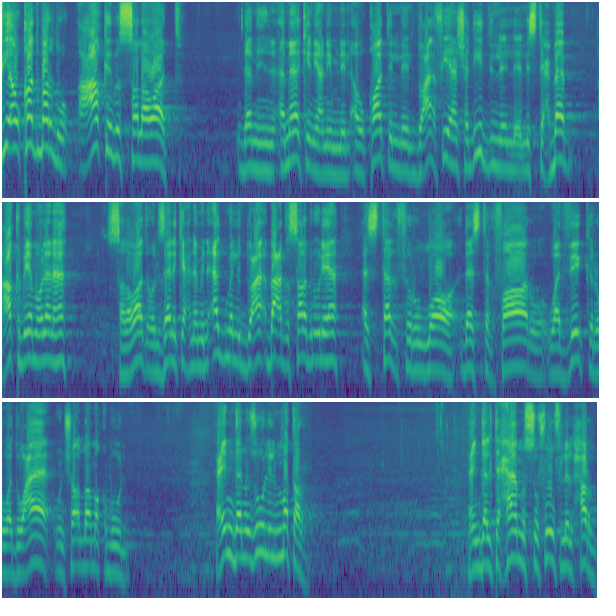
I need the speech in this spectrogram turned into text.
في أوقات برضو عقب الصلوات. ده من الأماكن يعني من الأوقات اللي الدعاء فيها شديد الاستحباب عقب إيه مولانا؟ ها؟ الصلوات. ولذلك إحنا من أجمل الدعاء بعد الصلاة بنقول إيه أستغفر الله. ده استغفار وذكر ودعاء وإن شاء الله مقبول. عند نزول المطر عند التحام الصفوف للحرب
